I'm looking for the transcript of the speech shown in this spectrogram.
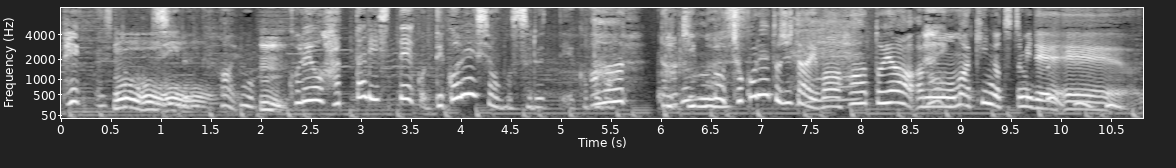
ペンシール。はい。もううん。これを貼ったりしてこうデコレーションをするっていうことあができます。チョコレート自体はハートやあの、まあ、金の包みで、えー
